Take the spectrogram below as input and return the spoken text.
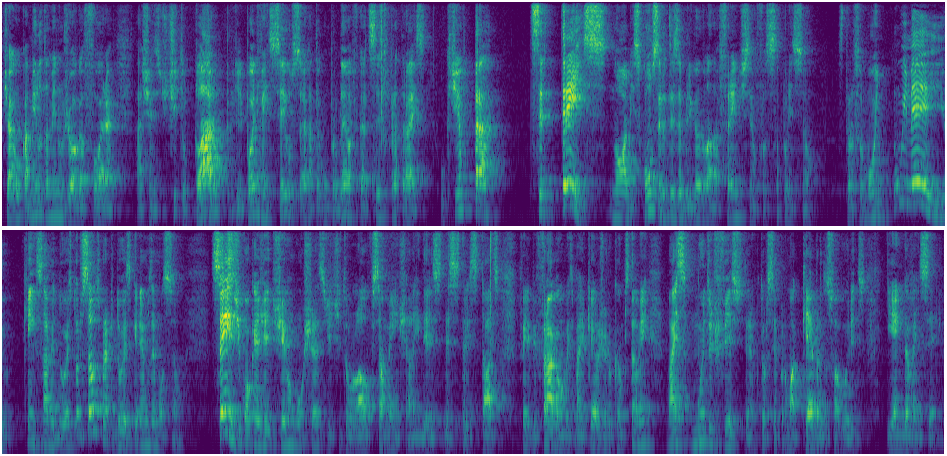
Thiago Camilo também não joga fora a chance de título, claro, porque ele pode vencer o Serra, tem algum problema, ficar de sexto para trás. O que tinha para ser três nomes com certeza brigando lá na frente, se não fosse essa punição, se transformou em um e meio, quem sabe dois. Torçamos para que dois, queremos emoção. Seis, de qualquer jeito, chegam com chance de título lá oficialmente, além deles, desses três citados. Felipe Fraga, Rubens Barrichello, Júlio Campos também, mas muito difícil. Teremos que torcer por uma quebra dos favoritos e ainda vencerem.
